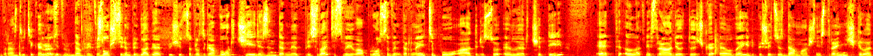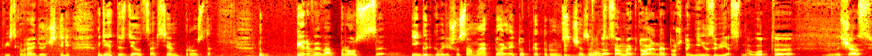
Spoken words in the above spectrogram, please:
Здравствуйте, коллеги. Здравствуйте. Добрый день. Слушателям предлагаю включиться в разговор через интернет. Присылайте свои вопросы в интернете по адресу lr4 at latvisradio.lv или пишите с домашней странички Латвийского радио 4, где это сделать совсем просто. Ну, первый вопрос. Игорь говорит, что самый актуальный тот, который он сейчас задаст. Ну да, самое актуальное то, что неизвестно. Вот э, Сейчас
